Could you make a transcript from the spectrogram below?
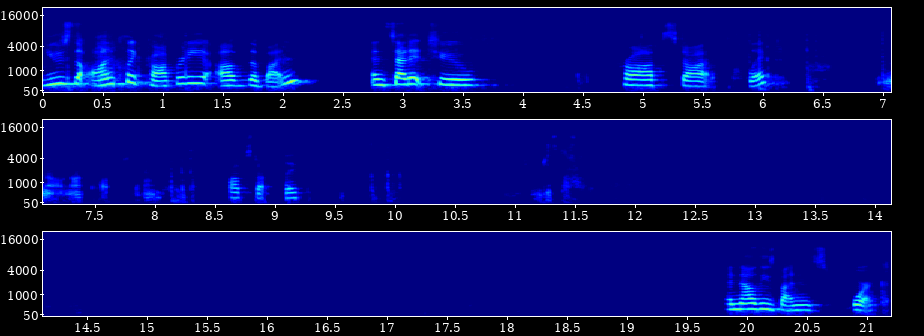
use the on click property of the button and set it to props dot click. No, not props. Props dot click. Changes And now these buttons work.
